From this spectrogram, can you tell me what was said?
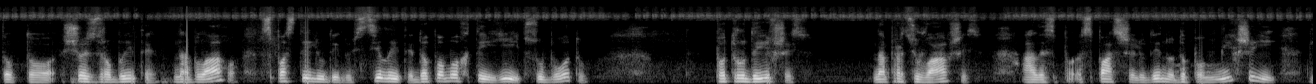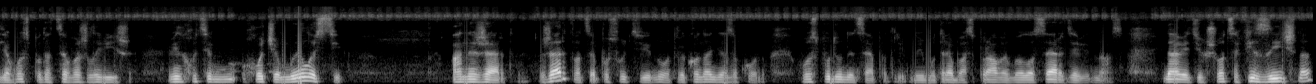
тобто, щось зробити на благо, спасти людину, зцілити, допомогти їй в суботу, потрудившись, напрацювавшись, але спасши людину, допомігши їй, для Господа це важливіше. Він хоче, хоче милості, а не жертви. Жертва це по суті ну, от виконання закону. Господу не це потрібно. Йому треба справи милосердя від нас. Навіть якщо це фізична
